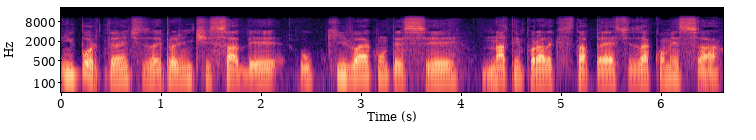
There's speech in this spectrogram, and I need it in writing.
importantes aí para a gente saber o que vai acontecer na temporada que está prestes a começar.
